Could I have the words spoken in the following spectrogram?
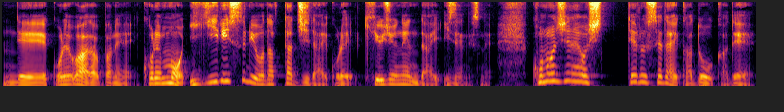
で、これはやっぱね、これもイギリス領だった時代、これ90年代以前ですね。この時代を知ってってる世代かどうかで、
